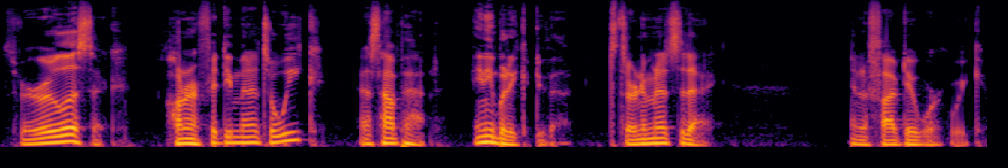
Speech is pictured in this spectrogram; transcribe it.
It's very realistic. 150 minutes a week, that's not bad. Anybody could do that. It's 30 minutes a day in a five day work week.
